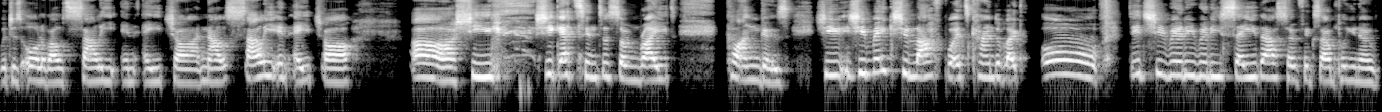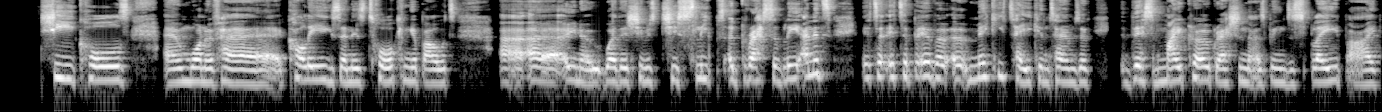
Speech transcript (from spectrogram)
which is all about Sally in HR. Now, Sally in HR oh she she gets into some right clangers. She she makes you laugh but it's kind of like oh did she really really say that? So for example you know she calls um, one of her colleagues and is talking about uh, uh, you know whether she was she sleeps aggressively. And it's it's a, it's a bit of a, a Mickey take in terms of this microaggression that has been displayed by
